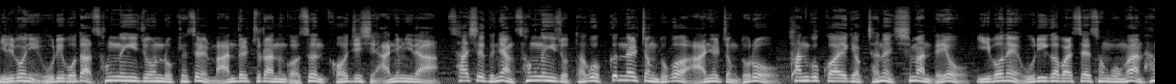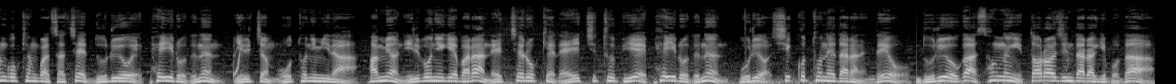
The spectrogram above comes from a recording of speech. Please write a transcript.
일본이 우리보다 성능이 좋은 로켓을 만들 줄 아는 것은 거짓이 아닙니다. 사실 그냥 성능이 좋다고 끝낼 정도가 아닐 정도로 한국과의 격차는 심한데요. 이번에 우리가 발사에 성공한 한국형 발사체 누리호의 payload는 1.5톤입니다. 반면 일본이 개발한 액체 로켓 H2B의 payload는 무려 19톤에 달하는데요. 누리호가 성능이 떨어진다라기보다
